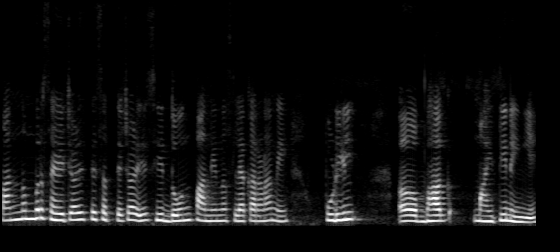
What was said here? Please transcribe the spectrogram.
पान नंबर सेहेचाळीस ते सत्तेचाळीस ही दोन पाने नसल्याकारणाने पुढील भाग माहिती नाही आहे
